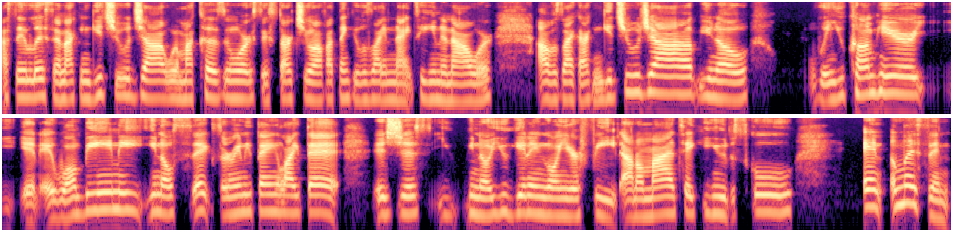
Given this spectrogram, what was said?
I said, listen, I can get you a job where my cousin works. They start you off, I think it was like 19 an hour. I was like, I can get you a job. You know, when you come here, it, it won't be any, you know, sex or anything like that. It's just, you, you know, you getting on your feet. I don't mind taking you to school and listen,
